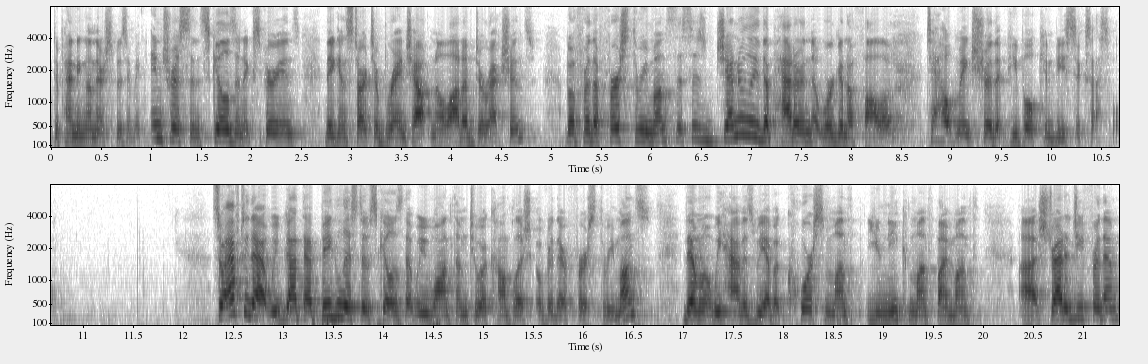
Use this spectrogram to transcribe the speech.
depending on their specific interests and skills and experience. They can start to branch out in a lot of directions. But for the first three months, this is generally the pattern that we're going to follow to help make sure that people can be successful. So after that, we've got that big list of skills that we want them to accomplish over their first three months. Then what we have is we have a course month, unique month by month uh, strategy for them.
